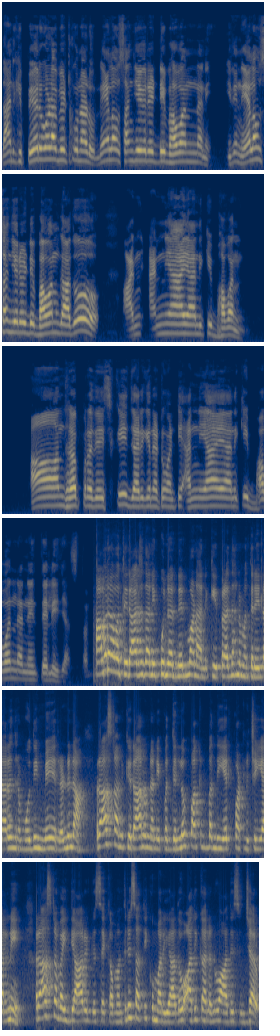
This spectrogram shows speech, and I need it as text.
దానికి పేరు కూడా పెట్టుకున్నాడు. నీలం సంజీవ్ రెడ్డి భవన్ అని. ఇది నీలం సంజయ్ రెడ్డి భవన్ కాదు. అన్యాయానికి భవన్. ఆంధ్రప్రదేశ్కి జరిగినటువంటి అన్యాయానికి భవన్ అని నేను తెలియజేస్తాను. అమరావతి రాజధాని పునర్నిర్మాణానికి ప్రధానమంత్రి నరేంద్ర మోదీ మే రెండున రాష్ట్రానికి రానున్న నేపథ్యంలో పకడ్బందీ ఏర్పాట్లు చేయాలని రాష్ట్ర వైద్య ఆరోగ్య శాఖ మంత్రి సతీకుమార్ యాదవ్ అధికారులను ఆదేశించారు.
